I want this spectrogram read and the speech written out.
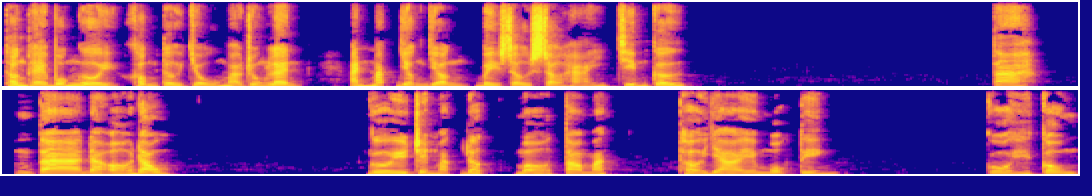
Thân thể bốn người không tự chủ mà rung lên, ánh mắt dần dần bị sự sợ hãi chiếm cứ. Ta, ta đã ở đâu? Người trên mặt đất mở to mắt, thở dài một tiếng. Cuối cùng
